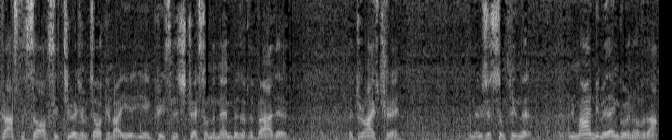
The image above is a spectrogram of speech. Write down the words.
that's the sort of situation I'm talking about. You're, increasing the stress on the members of the bar the, the drivetrain. And it was just something that reminded me then going over that.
